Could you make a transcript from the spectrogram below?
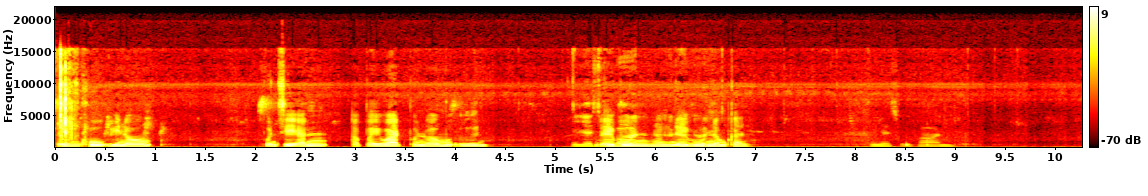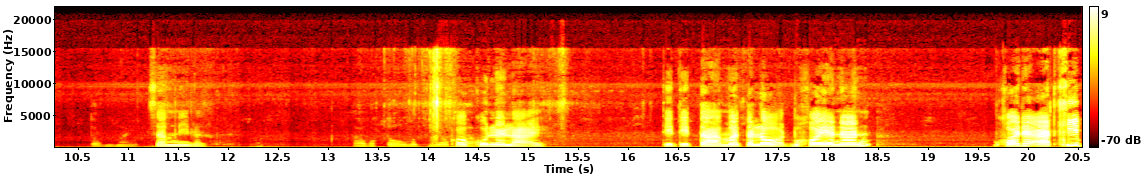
เต็มคู่พี่น้องเพิ่นสิอันเอาไปวัดเพิ่นเอามืออื่น พญาได้บุญสุพรนะรณได้บุญน้ำกันพญาสุพรรณต้มให้ซ้ำนี้เลยข้าวบักโต้งเมื่อกี้เอาขอบคุณหลาย ๆ ที่ติดตามมาตลอดบ่ค่อยอันนั้นบ่ค่อยได้อัดคลิป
